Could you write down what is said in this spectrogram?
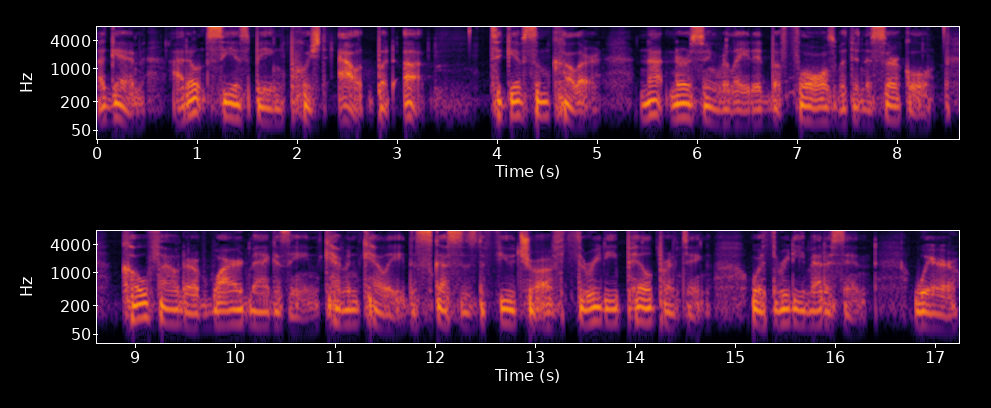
Again, I don't see us being pushed out but up. To give some color, not nursing related but falls within the circle, co founder of Wired Magazine, Kevin Kelly, discusses the future of 3D pill printing or 3D medicine, where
